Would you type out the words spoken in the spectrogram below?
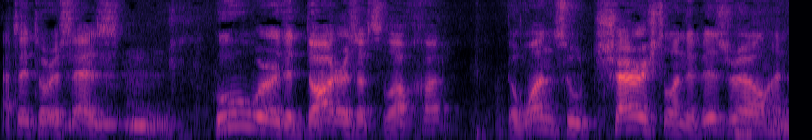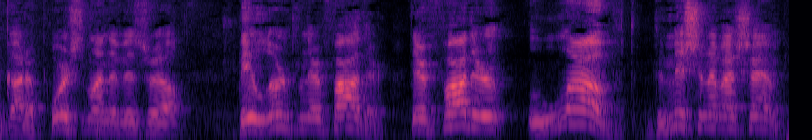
That's what the Torah says. Who were the daughters of Tzlafchad? The ones who cherished the land of Israel and got a portion of the land of Israel. They learned from their father. Their father loved the mission of Hashem.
